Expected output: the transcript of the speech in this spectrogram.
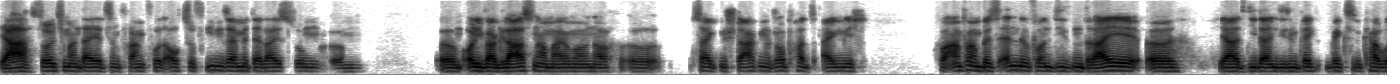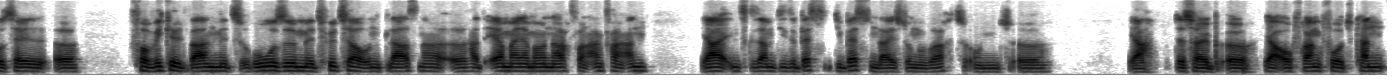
ja, sollte man da jetzt in Frankfurt auch zufrieden sein mit der Leistung. Ähm, ähm, Oliver Glasner, meiner Meinung nach, äh, zeigt einen starken Job, hat eigentlich von Anfang bis Ende von diesen drei, äh, ja, die da in diesem We Wechselkarussell äh, verwickelt waren mit Rose, mit Hütter und Glasner, äh, hat er meiner Meinung nach von Anfang an ja insgesamt diese best die besten Leistungen gebracht und äh, ja, deshalb äh, ja auch Frankfurt kann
